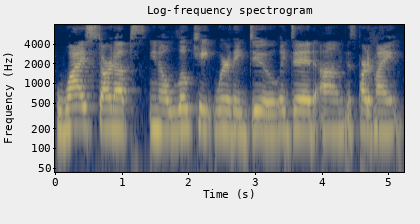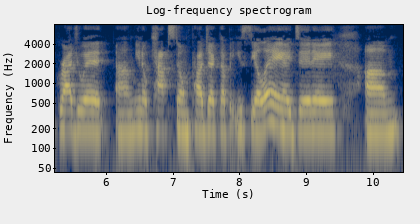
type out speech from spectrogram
why startups, you know, locate where they do, I did, um, as part of my graduate, um, you know, capstone project up at UCLA, I did a, um,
